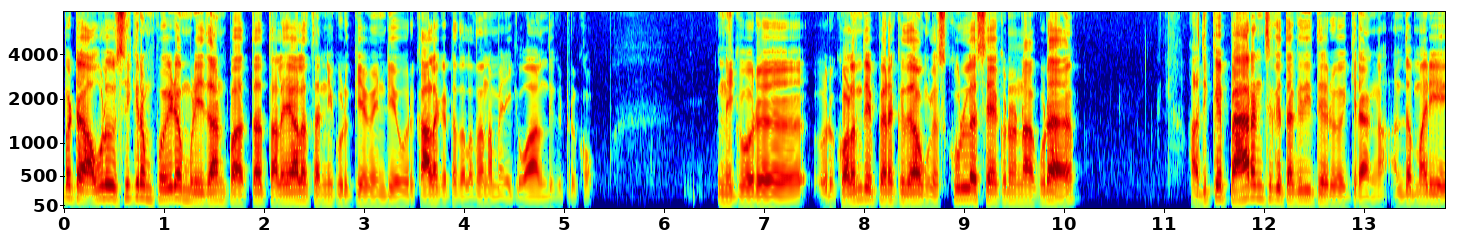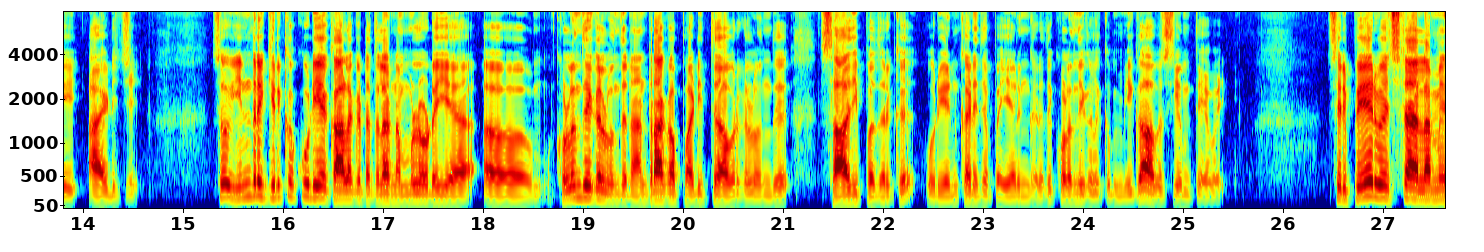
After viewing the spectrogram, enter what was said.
பட் அவ்வளோ சீக்கிரம் போயிட முடியுதான்னு பார்த்தா தலையால் தண்ணி குடிக்க வேண்டிய ஒரு காலகட்டத்தில் தான் நம்ம இன்றைக்கி வாழ்ந்துக்கிட்டு இருக்கோம். இன்றைக்கி ஒரு ஒரு குழந்தை பிறக்குது அவங்கள ஸ்கூலில் சேர்க்கணுன்னா கூட அதுக்கே பேரண்ட்ஸுக்கு தகுதி தேர்வு வைக்கிறாங்க. அந்த மாதிரி ஆயிடுச்சு. ஸோ இன்றைக்கு இருக்கக்கூடிய காலகட்டத்தில் நம்மளுடைய குழந்தைகள் வந்து நன்றாக படித்து அவர்கள் வந்து சாதிப்பதற்கு ஒரு எண்கணித பெயருங்கிறது குழந்தைகளுக்கு மிக அவசியம் தேவை. சரி பேர் வச்சுட்டா எல்லாமே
